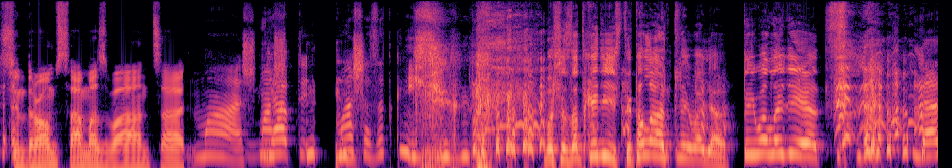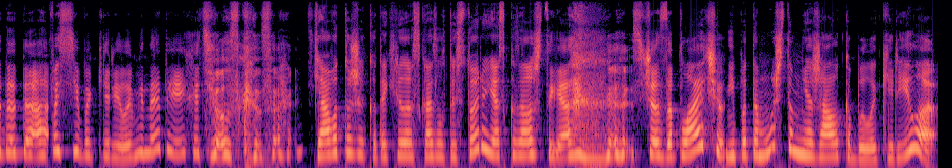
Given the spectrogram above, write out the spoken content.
Синдром самозванца. Маш, Маш, ты... Маша, заткнись. Маша, заткнись, ты талантливая, ты молодец. Да-да-да. Спасибо, Кирилл. Именно это я и хотела сказать. Я вот тоже, когда Кирилл рассказывал эту историю, я сказала, что я сейчас заплачу. Не потому, что мне жалко было Кирилла,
